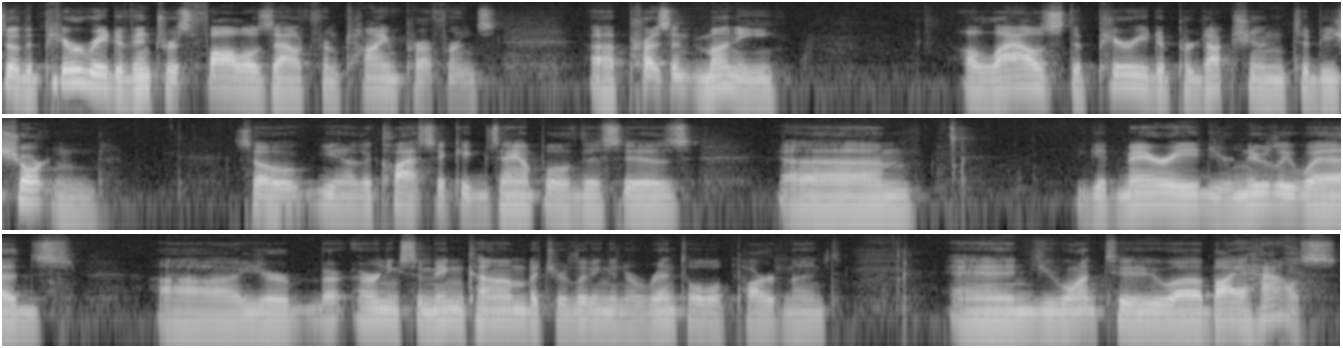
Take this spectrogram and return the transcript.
So the pure rate of interest follows out from time preference. Uh, present money allows the period of production to be shortened. So, you know, the classic example of this is um, you get married, you're newlyweds, uh, you're earning some income, but you're living in a rental apartment, and you want to uh, buy a house.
